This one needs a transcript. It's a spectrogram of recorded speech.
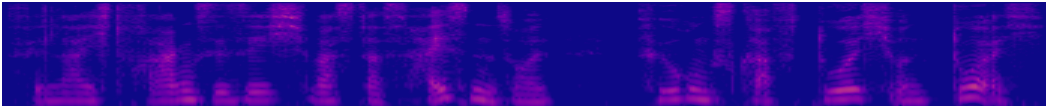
Vielleicht fragen Sie sich, was das heißen soll, Führungskraft durch und durch.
